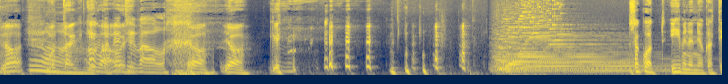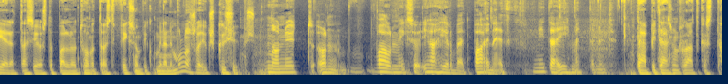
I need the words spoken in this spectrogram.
No, mutta kiva onko nyt olisi. hyvä olla? Joo, joo. Ki- sä kun oot ihminen, joka tiedät asioista paljon, oot huomattavasti fiksumpi kuin minä, niin mulla on sulle yksi kysymys. No nyt on valmiiksi ihan hirveät paineet. Mitä ihmettä nyt? Tämä pitää sun ratkaista.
